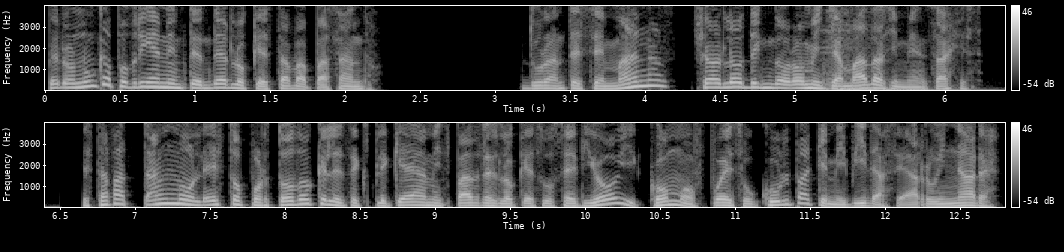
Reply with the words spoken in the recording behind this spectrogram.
pero nunca podrían entender lo que estaba pasando. Durante semanas, Charlotte ignoró mis llamadas y mensajes. Estaba tan molesto por todo que les expliqué a mis padres lo que sucedió y cómo fue su culpa que mi vida se arruinara.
